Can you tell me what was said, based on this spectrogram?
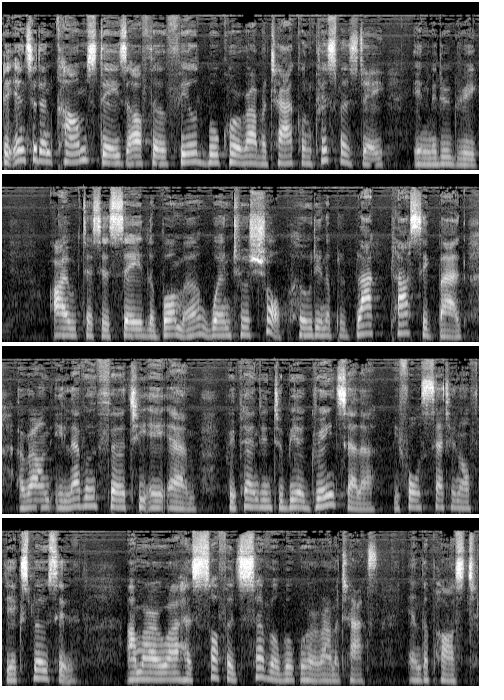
The incident comes days after a failed Boko Haram attack on Christmas Day in Maiduguri. Eyewitnesses say the bomber went to a shop holding a black plastic bag around 11.30 a.m., pretending to be a grain seller before setting off the explosive. Amarwa has suffered several Boko Haram attacks in the past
